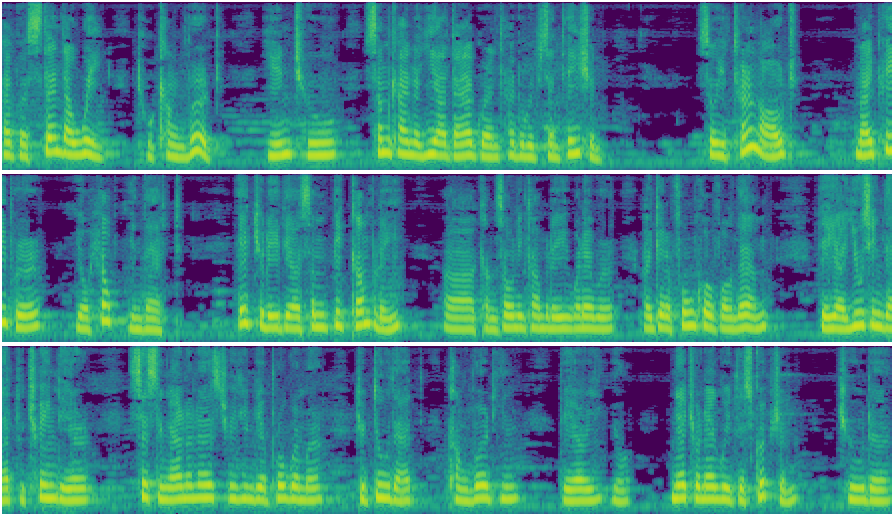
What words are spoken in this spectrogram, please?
have a standard way to convert into some kind of ER diagram type of representation. So it turned out my paper will help in that. Actually, there are some big company uh, consulting company, whatever, I get a phone call from them. They are using that to train their system analysts, training their programmer to do that, converting their you know, natural language description to the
